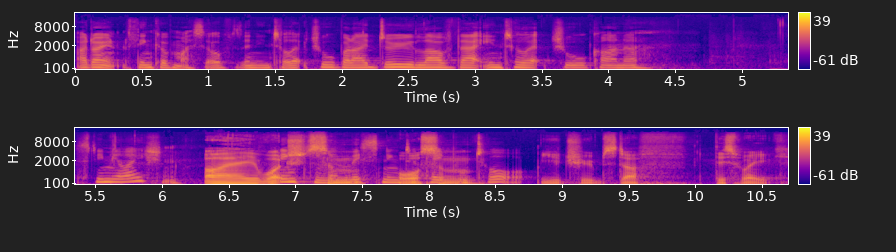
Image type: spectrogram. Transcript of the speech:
I don't think of myself as an intellectual, but I do love that intellectual kind of stimulation. I watched some listening to people awesome talk. YouTube stuff this week.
